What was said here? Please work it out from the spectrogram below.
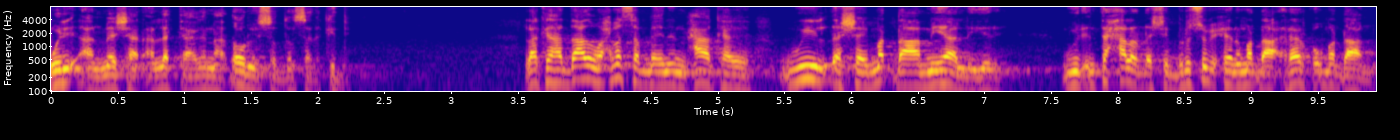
weli aan meeshaan aan la taagana dhowr iyo soddon sano kadib laakiin haddaadan waxba samaynin maxaa kaga wiil dhashay ma dhaamiyaa la yidhi. Wiil inta xala dhashay beri subxiina ma dhaa reerka uma dhaami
